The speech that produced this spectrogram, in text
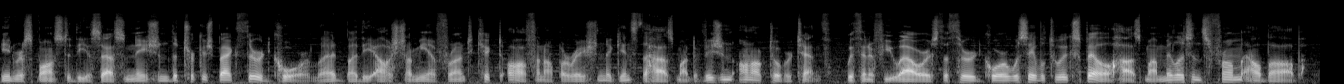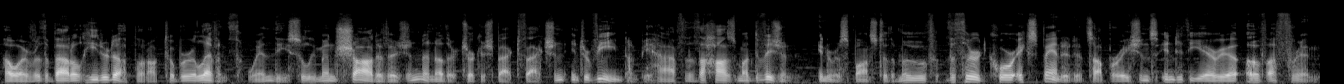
In response to the assassination, the Turkish Turkish-backed Third Corps, led by the Al-Shamia Front, kicked off an operation against the Hazma division on October 10th. Within a few hours, the Third Corps was able to expel Hazma militants from Al-Bab. However, the battle heated up on October 11th when the Suleiman Shah division, another Turkish-backed faction, intervened on behalf of the Hazma division. In response to the move, the Third Corps expanded its operations into the area of Afrin.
